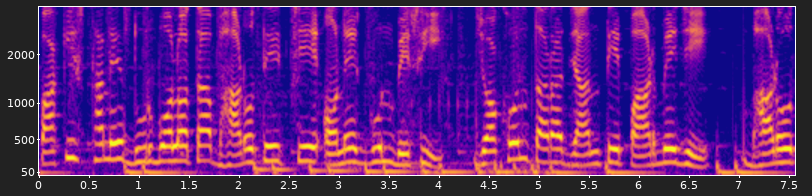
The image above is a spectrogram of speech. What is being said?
পাকিস্তানের দুর্বলতা ভারতের চেয়ে অনেক গুণ বেশি। যখন তারা জানতে পারবে যে ভারত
